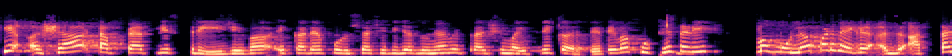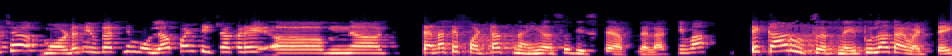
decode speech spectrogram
की अशा टप्प्यातली स्त्री जेव्हा एखाद्या पुरुषाशी तिच्या जुन्या मित्राशी मैत्री करते तेव्हा कुठेतरी मग मुलं पण वेगळ्या आत्ताच्या मॉडर्न युगातली मुलं पण तिच्याकडे त्यांना ते पटत नाही असं दिसतंय आपल्याला. किंवा ते का रुचत नाही? तुला काय वाटतंय?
